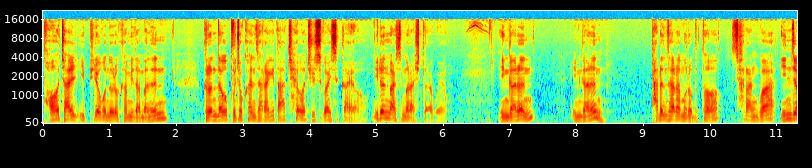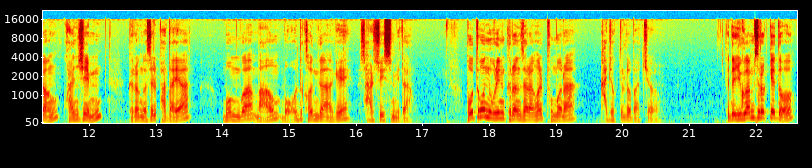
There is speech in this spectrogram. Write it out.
더 잘 입히려고 노력합니다만은 그런다고 부족한 사랑이 다 채워질 수가 있을까요? 이런 말씀을 하시더라고요. 인간은 인간은 다른 사람으로부터 사랑과 인정, 관심 그런 것을 받아야 몸과 마음 모두 건강하게 살 수 있습니다. 보통은 우리는 그런 사랑을 부모나 가족들로 받죠. 근데 유감스럽게도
